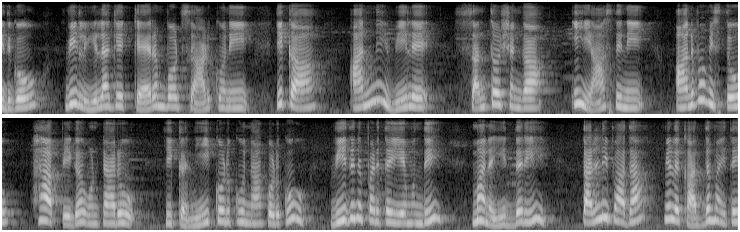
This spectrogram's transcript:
ఇదిగో వీళ్ళు ఇలాగే క్యారం బోర్డ్స్ ఆడుకొని ఇక అన్నీ వీలే సంతోషంగా ఈ ఆస్తిని అనుభవిస్తూ హ్యాపీగా ఉంటారు. ఇక నీ కొడుకు నా కొడుకు వీధిన పడితే ఏముంది? మన ఇద్దరి తల్లి బాధ వీళ్ళకి అర్థమైతే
